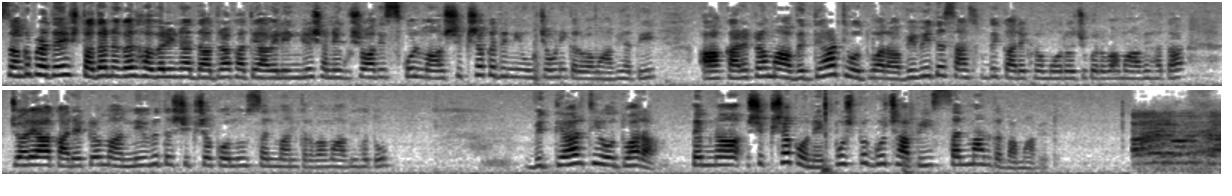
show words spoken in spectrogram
સંઘ પ્રદેશ તદનગર હવેલીના દાદરા ખાતે આવેલી ઇંગ્લિશ અને ગુજરાતી સ્કૂલમાં શિક્ષક દિનની ઉજવણી કરવામાં આવી હતી. આ કાર્યક્રમમાં વિદ્યાર્થીઓ દ્વારા વિવિધ સાંસ્કૃતિક કાર્યક્રમો રજૂ કરવામાં આવ્યા હતા, જ્યારે આ કાર્યક્રમમાં નિવૃત્ત શિક્ષકોનું સન્માન કરવામાં આવ્યું હતું. વિદ્યાર્થીઓ દ્વારા તેમના શિક્ષકોને પુષ્પગુચ્છ આપી સન્માન કરવામાં આવ્યું હતું.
